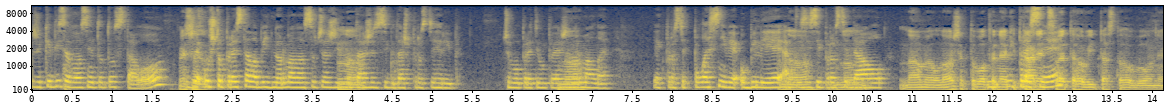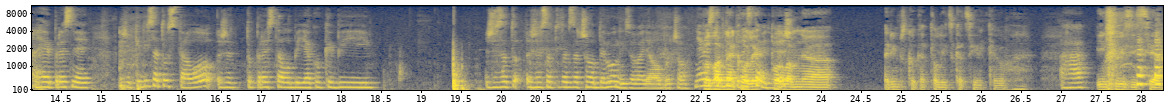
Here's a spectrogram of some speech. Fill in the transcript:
že kedy sa vlastne toto stalo, Mne že sa- už to prestala byť normálna súčasť života, No. že si dáš proste hryb. Čo bolo predtým úplne, že No. normálne. Jak proste plesnivé obilie a ty No, si si proste no. dal Námel, no, však to bol ten nejaký presne. tanec svetého víta z toho bol, nie? Hej, presne, že kedy sa to stalo, že to prestalo byť ako keby že sa to, že sa to tak začalo demonizovať, alebo čo? Neviem podľa mňa, kvôli, podľa mňa rímskokatolícka církev, Aha, inkvizícia.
